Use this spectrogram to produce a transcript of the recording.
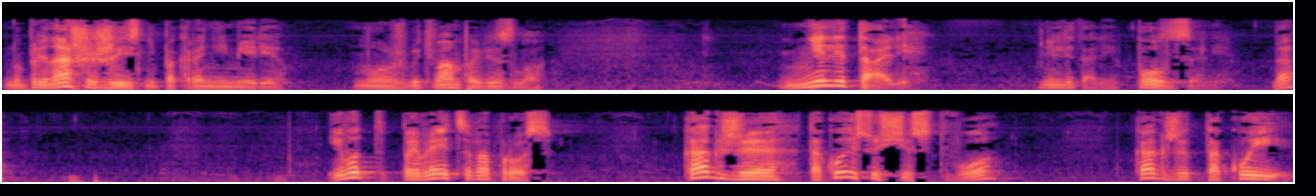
ну, при нашей жизни, по крайней мере, может быть, вам повезло, не летали, не летали, ползали, да? И вот появляется вопрос, как же такое существо, как же такой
